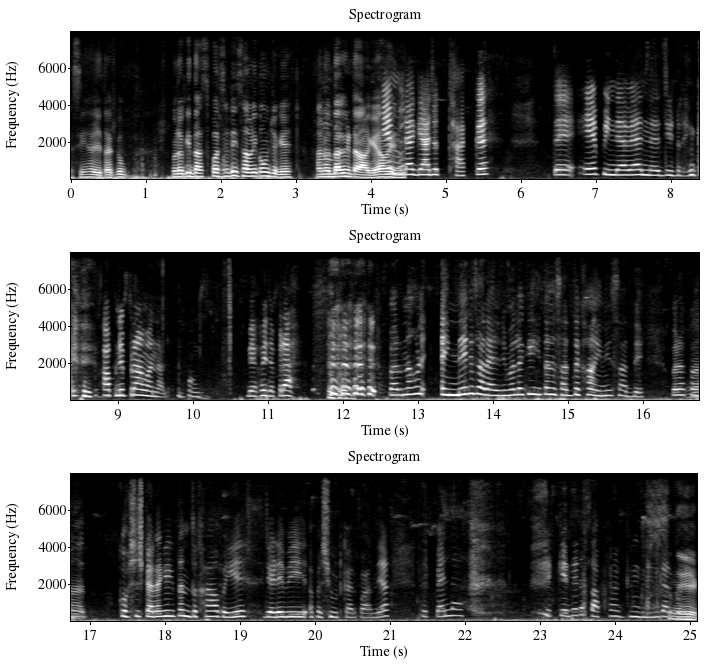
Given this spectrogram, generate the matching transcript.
ਅਸੀਂ ਹਜੇ ਤੱਕ ਮਤਲਬ ਕਿ 10% ਹੀ ਸਾਹਮਣੇ ਘੁੰਮ ਚੁੱਕੇ। ਸਾਨੂੰ ਅੱਧਾ ਘੰਟਾ ਆ ਗਿਆ ਹੋਵੇ ਇਹ ਗਿਆ ਜੋ ਥੱਕ ਤੇ ਇਹ ਪੀਂਦਾ ਹੋਇਆ એનર્ਜੀ ਡਰਿੰਕ ਆਪਣੇ ਭਰਾਵਾਂ ਨਾਲ। ਵੇਖੋ ਇਹਦਾ ਭਰਾ। ਪਰ ਨਾ ਹੁਣ ਇੰਨੇ ਕੁ ਜ਼ਿਆਦਾ ਐਨੀ ਮਤਲਬ ਕਿ ਤੁਹਾਨੂੰ ਸੱਚ ਦਿਖਾਈ ਨਹੀਂ ਸਕਦੇ। ਪਰ ਆਪਾਂ ਕੋਸ਼ਿਸ਼ ਕਰਾਂਗੇ ਕਿ ਤੁਹਾਨੂੰ ਦਿਖਾ ਪਈਏ ਜਿਹੜੇ ਵੀ ਆਪਾਂ ਸ਼ੂਟ ਕਰ ਪਾਉਂਦੇ ਆ। ਤੇ ਪਹਿਲਾ ਕਹਿੰਦੇ ਨਾ ਸੱਪ ਨਾਲ ਉਂਗਲੀ ਨਹੀਂ ਕਰਦੇ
